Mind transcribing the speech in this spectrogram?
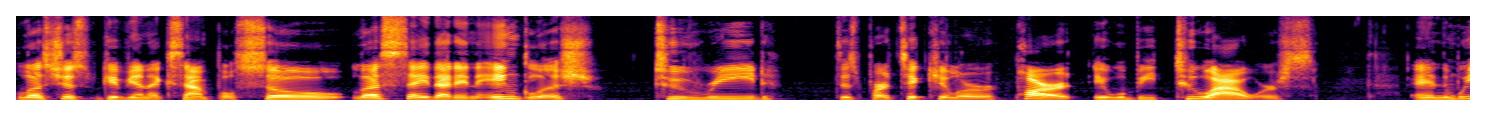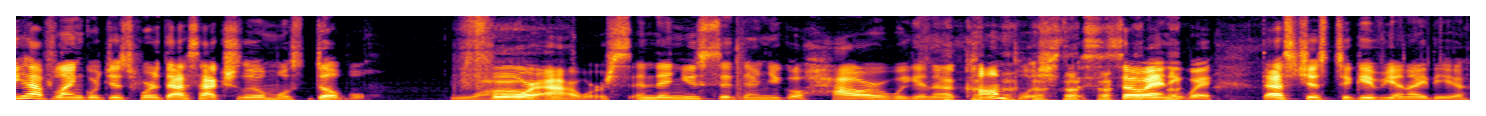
let's just give you an example. So let's say that in English, to read this particular part, it will be two hours. And we have languages where that's actually almost double. Four hours. And then you sit there and you go, How are we going to accomplish this? So, anyway, that's just to give you an idea.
